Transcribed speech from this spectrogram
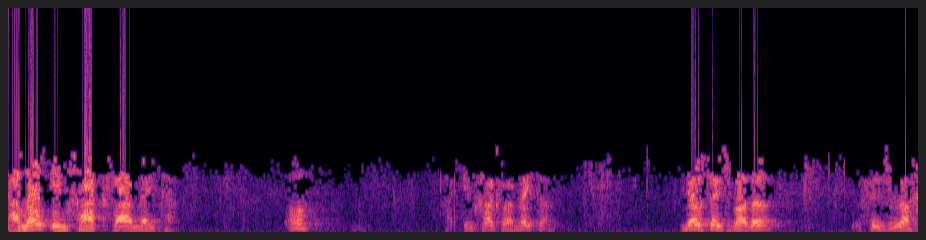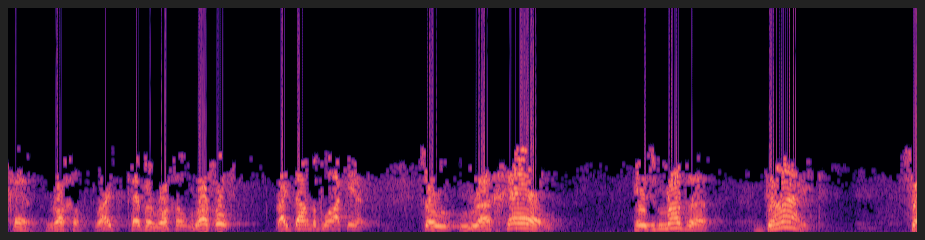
Halo Imchak Meta. Oh? Imchak Meta. Yosef's mother is Rachel. Rachel, right? Kever Rachel. Rachel right down the block here. So Rachel, his mother, died. So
